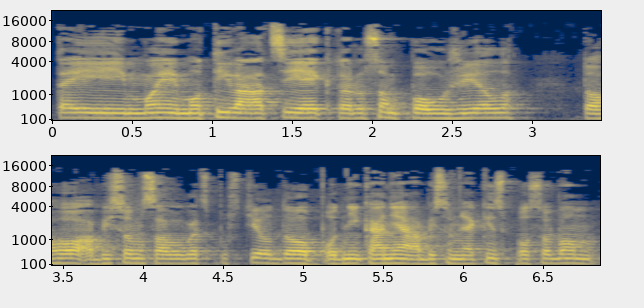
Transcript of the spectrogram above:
tej mojej motivácie, ktorú som použil toho, aby som sa vôbec pustil do podnikania, aby som nejakým spôsobom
